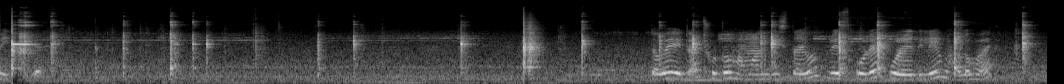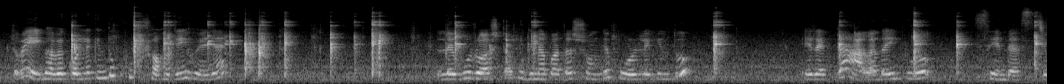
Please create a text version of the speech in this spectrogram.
বেরিয়ে যায়। তবে এটা ছোট হামানদিস্তায়ও প্রেস করে করে দিলেই ভালো হয়। তবে এইভাবে করলে কিন্তু খুব সহজেই হয়ে যায়। লেবুর রসটা পুদিনা পাতার সঙ্গে পড়লে কিন্তু এর একটা আলাদাই পুরো সেন্ট আসছে।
